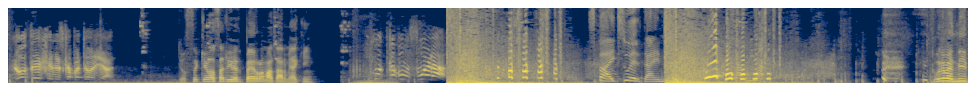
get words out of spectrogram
No dejen escapatoria. Yo sé que va a salir el perro a matarme aquí. Spike suelta en. Cúbreme en mid.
